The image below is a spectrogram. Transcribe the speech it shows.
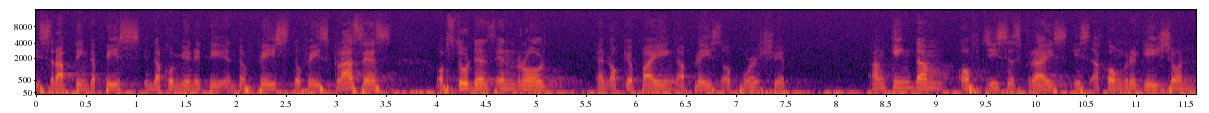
disrupting the peace in the community, and the face-to-face classes of students enrolled and occupying a place of worship. Ang kingdom of Jesus Christ is a congregation.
